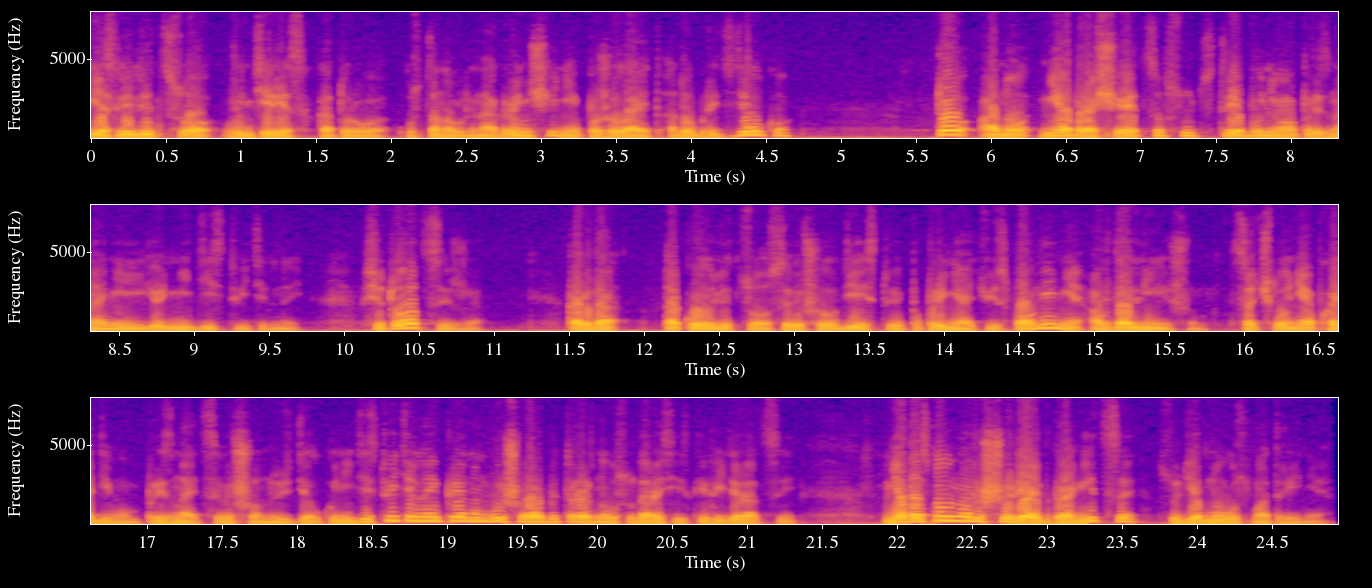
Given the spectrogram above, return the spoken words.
Если лицо, в интересах которого установлено ограничение, пожелает одобрить сделку, то оно не обращается в суд с требованием о признании ее недействительной. В ситуации же, когда такое лицо совершило действие по принятию исполнения, а в дальнейшем сочло необходимым признать совершенную сделку недействительной пленум Высшего арбитражного суда Российской Федерации – необоснованно расширяет границы судебного усмотрения.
